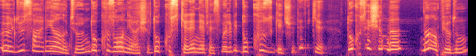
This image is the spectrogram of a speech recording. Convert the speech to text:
öldüğü sahneyi anlatıyorum. 9-10 yaşlı 9 kere nefes. Böyle bir 9 geçiyor. Dedi ki 9 yaşında ne yapıyordun?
